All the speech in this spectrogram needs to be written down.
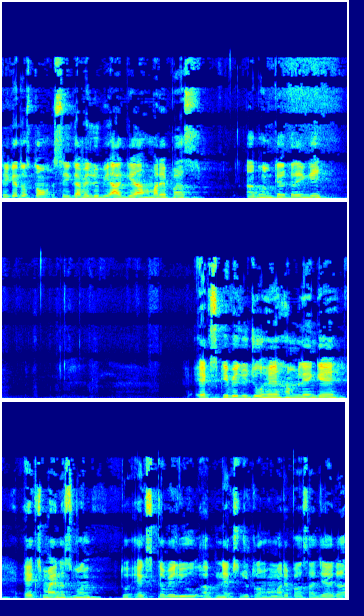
ठीक है दोस्तों, सी का वैल्यू भी आ गया हमारे पास। अब हम क्या करेंगे? एक्स की वैल्यू जो है, हम लेंगे एक्स माइनस वन तो एक्स का वैल्यू अब नेक्स्ट जो टर्म हमारे पास आ जाएगा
